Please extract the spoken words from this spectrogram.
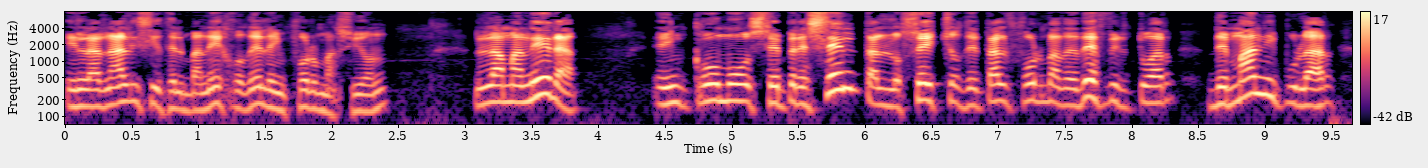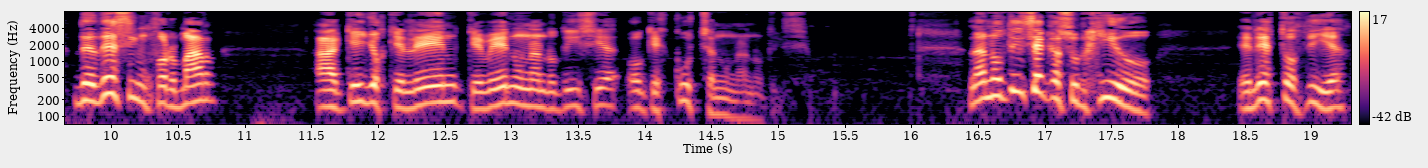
el análisis del manejo de la información, la manera en cómo se presentan los hechos de tal forma de desvirtuar, de manipular, de desinformar a aquellos que leen, que ven una noticia o que escuchan una noticia. La noticia que ha surgido en estos días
